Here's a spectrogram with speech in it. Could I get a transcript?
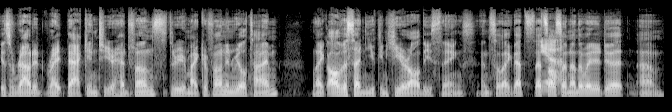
is routed right back into your headphones through your microphone in real time like all of a sudden you can hear all these things and so like that's that's Yeah. also another way to do it um,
